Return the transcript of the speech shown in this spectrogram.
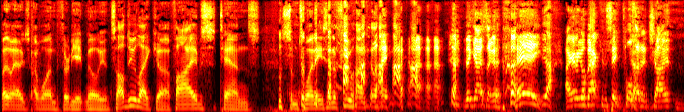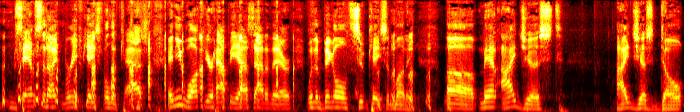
by the way, I, I won thirty-eight million, so I'll do like uh, fives, tens, some twenties, and a few hundred. Like the guy's like, "Hey, Yeah. I got to go back to the safe." Pulls out a giant Samsonite briefcase full of cash, and you walk your happy ass out of there with a big old suitcase of money. Uh, man, I just, I just don't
